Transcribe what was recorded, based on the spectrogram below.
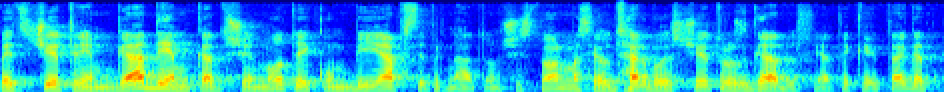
pēc četriem gadiem, kad šie noteikumi bija apstiprināti. Un šis normas jau darbojas četrus gadus. Ja, tikai tagad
